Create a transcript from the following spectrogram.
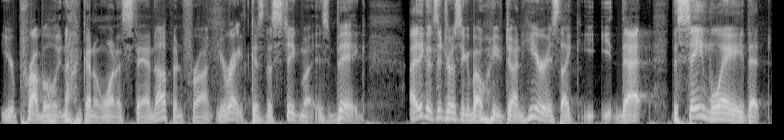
you're probably not going to want to stand up in front. You're right because the stigma is big. I think what's interesting about what we've done here is like that the same way that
